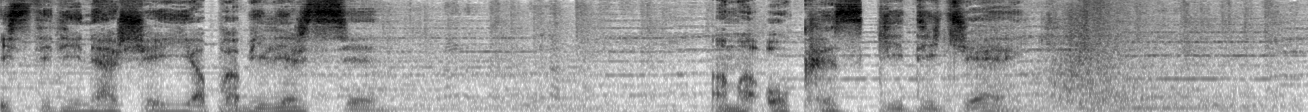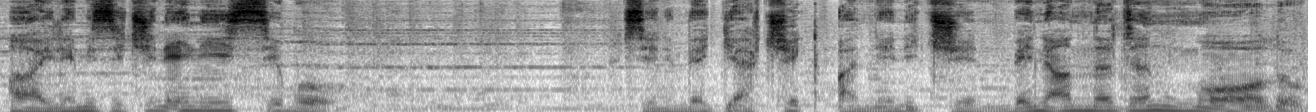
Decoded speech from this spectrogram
İstediğin her şeyi yapabilirsin. Ama o kız gidecek. Ailemiz için en iyisi bu. Senin ve gerçek annen için beni anladın mı oğlum?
